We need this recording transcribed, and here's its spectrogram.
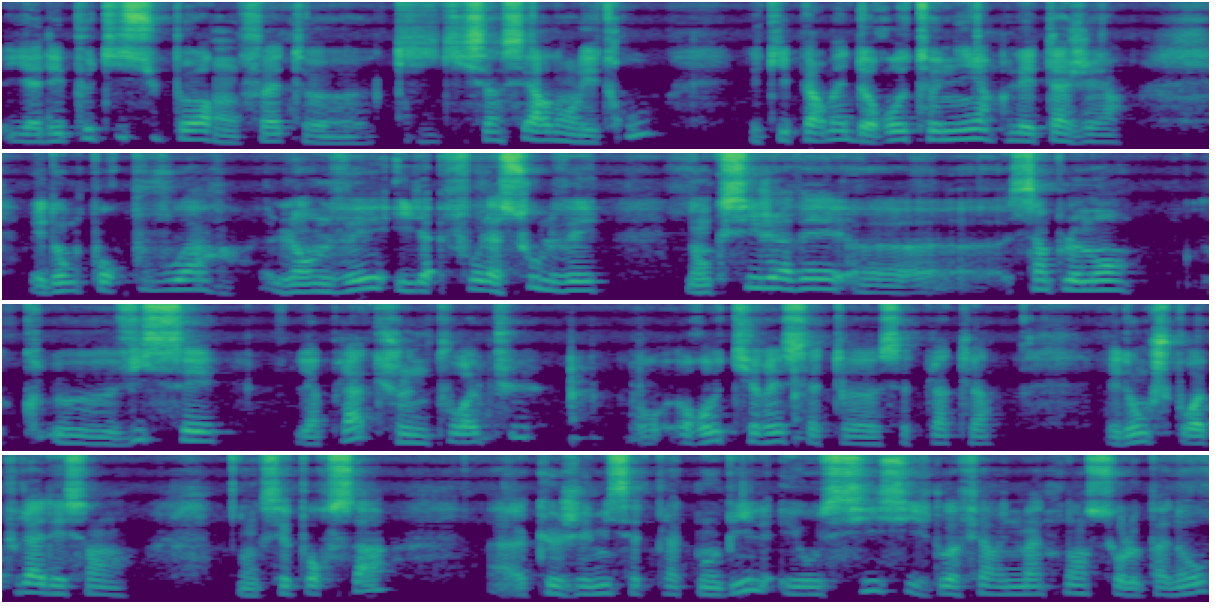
il y a des petits supports en fait euh, qui, s'insèrent dans les trous et qui permettent de retenir l'étagère. Et donc pour pouvoir l'enlever, il faut la soulever. Donc si j'avais simplement euh, visser la plaque, je ne pourrais plus retirer cette, euh, cette plaque-là. Et donc je ne pourrais plus la descendre. Donc c'est pour ça euh, que j'ai mis cette plaque mobile. Et aussi, si je dois faire une maintenance sur le panneau,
